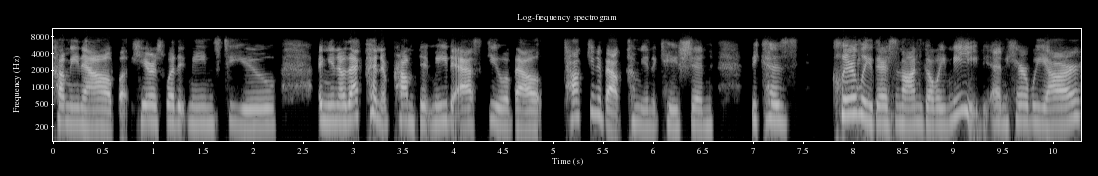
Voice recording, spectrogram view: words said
coming out, but here's what it means to you. And you know, that kind of prompted me to ask you about talking about communication because clearly there's an ongoing need. And here we are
